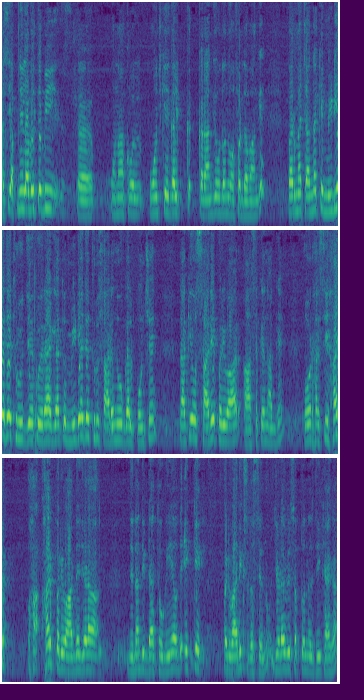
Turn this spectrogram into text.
ਅਸੀਂ ਆਪਣੇ ਲੈਵਲ ਤੇ ਵੀ ਉਹਨਾਂ ਕੋਲ ਪਹੁੰਚ ਕੇ ਗੱਲ ਕਰਾਂਗੇ, ਉਹਨਾਂ ਨੂੰ ਆਫਰ ਦਵਾਂਗੇ। ਪਰ ਮੈਂ ਚਾਹੁੰਦਾ ਕਿ ਮੀਡੀਆ ਦੇ ਥਰੂ ਜੇ ਕੋਈ ਰਹਿ ਗਿਆ, ਤਾਂ ਮੀਡੀਆ ਦੇ ਥਰੂ ਸਾਰਿਆਂ ਨੂੰ ਉਹ ਗੱਲ ਪਹੁੰਚੇ, ਤਾਂ ਕਿ ਉਹ ਸਾਰੇ ਪਰਿਵਾਰ ਆ ਸਕਣ ਅੱਗੇ। ਔਰ ਅਸੀਂ ਹਰ ਹਰ ਪਰਿਵਾਰ ਦੇ ਜਿਹੜਾ ਜਿਨ੍ਹਾਂ ਦੀ ਡੈਥ ਹੋ ਗਈ ਹੈ ਉਹਦੇ ਇੱਕ ਇੱਕ ਪਰਿਵਾਰਿਕ ਸਦੱਸਿਆ ਨੂੰ ਜਿਹੜਾ ਵੀ ਸਭ ਤੋਂ ਨਜ਼ਦੀਕ ਹੈਗਾ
